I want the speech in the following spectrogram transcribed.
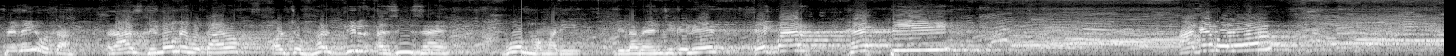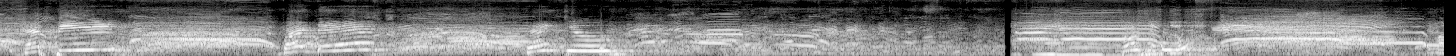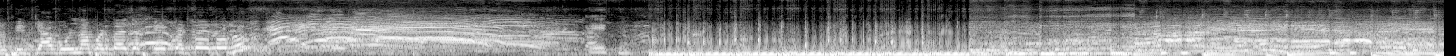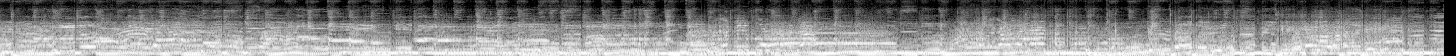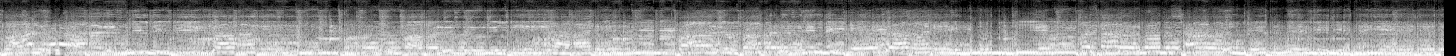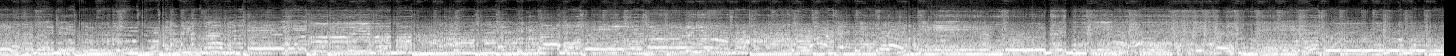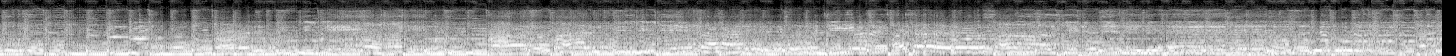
पे नहीं होता। राज दिलों में होता है और जो हर दिल अज़ीज़ है, वो हमारी लीला बहन जी के लिए। एक बार हैप्पी। आगे बोलो। Happy birthday. Thank you. फिर क्या बोलना पड़ता है जब केक कटता है तो एक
